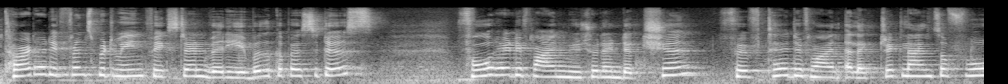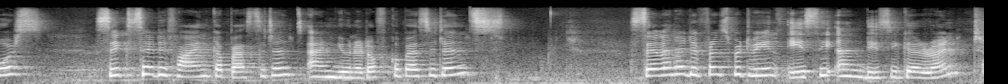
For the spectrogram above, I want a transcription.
third है difference between fixed and variable capacitors fourth है डिफाइन म्यूचुअल इंडक्शन फिफ्थ है define electric lines of force six है define capacitance and unit of capacitance seven है difference between A C and D C current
